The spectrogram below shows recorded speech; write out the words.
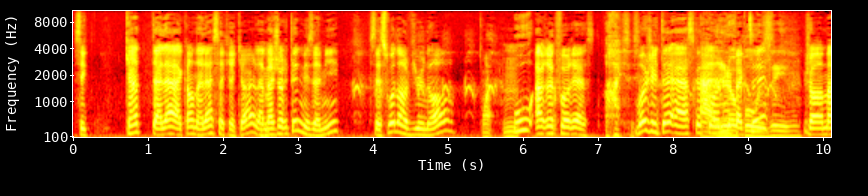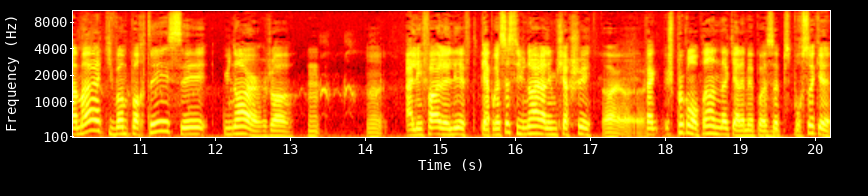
c'est que quand, t'allais à- quand on allait à Sacré-Cœur, la Mhm. majorité de mes amis, c'était soit dans le Vieux-Nord Mm. ou à Rock Forest. Ouais. Moi, j'étais à Ascot À Corner. Fait genre, ma mère qui va me porter, c'est une heure, genre, Ouais, aller faire le lift. Puis après ça, c'est une heure aller me chercher. ouais, ouais. ouais. Fait que je peux comprendre là, qu'elle aimait pas ça. Puis c'est pour ça que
